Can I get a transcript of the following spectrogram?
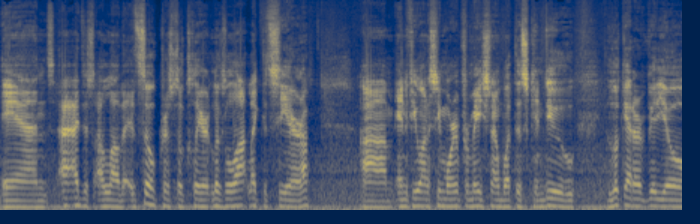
And I just I love it. It's so crystal clear. It looks a lot like the Sierra. Um, and if you want to see more information on what this can do, look at our video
